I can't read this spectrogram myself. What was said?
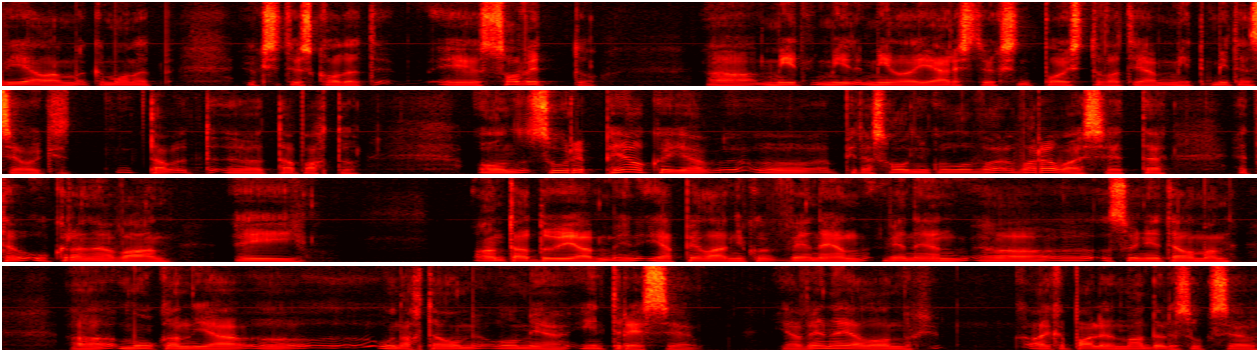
vielä, monet yksityiskohdat ei ole sovittu, uh, mit, mit, millä järjestykset poistuvat ja mit, miten se oikeasti ta, tapahtuu. On suuri pelko ja uh, pitäisi olla niin varovaisia, että, että Ukraina vaan ei antaudu ja, ja pelaa niin Venäjän, Venäjän uh, suunnitelman uh, mukaan ja uh, unohtaa omia, omia intressejä. Ja Venäjällä on aika paljon mahdollisuuksia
